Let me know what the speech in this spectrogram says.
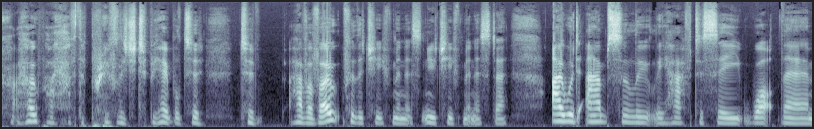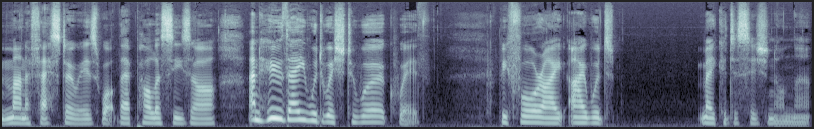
I hope I have the privilege to be able to to have a vote for the chief minister, new chief minister. I would absolutely have to see what their manifesto is, what their policies are, and who they would wish to work with before I, I would make a decision on that.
